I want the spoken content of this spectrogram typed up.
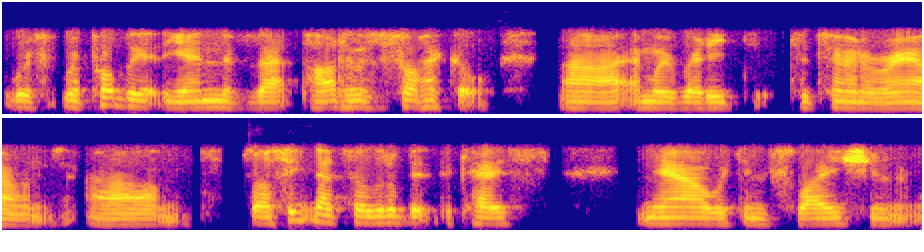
we are probably at the end of that part of the cycle, uh, and we're ready to, to turn around. Um, so I think that's a little bit the case now with inflation.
